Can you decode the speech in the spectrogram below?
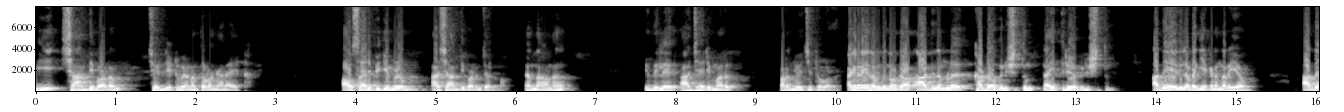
ഈ ശാന്തി പാഠം ചൊല്ലിയിട്ട് വേണം തുടങ്ങാനായിട്ട്. അവസാനിപ്പിക്കുമ്പോഴും ആ ശാന്തി പാഠം ചൊല്ലണം എന്നാണ് ഇതിൽ ആചാര്യന്മാർ പറഞ്ഞു വെച്ചിട്ടുള്ളത്. അങ്ങനെയാണെങ്കിൽ നമുക്ക് നോക്കാം. ആദ്യം നമ്മൾ കടോപനിഷത്തും തൈത്രിയോപനിഷത്തും. അത് ഏതിലടങ്ങിയേക്കണം എന്നറിയോ അത്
